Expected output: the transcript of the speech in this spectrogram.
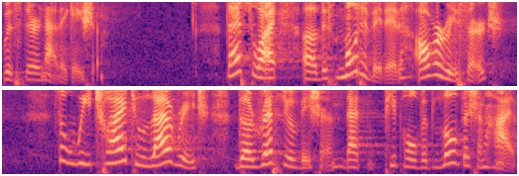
with their navigation. That's why uh, this motivated our research. So we try to leverage the residual vision that people with low vision have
